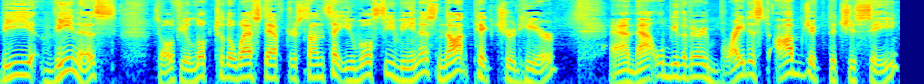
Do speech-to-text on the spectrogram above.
be Venus. So if you look to the west after sunset, you will see Venus not pictured here. And that will be the very brightest object that you see.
